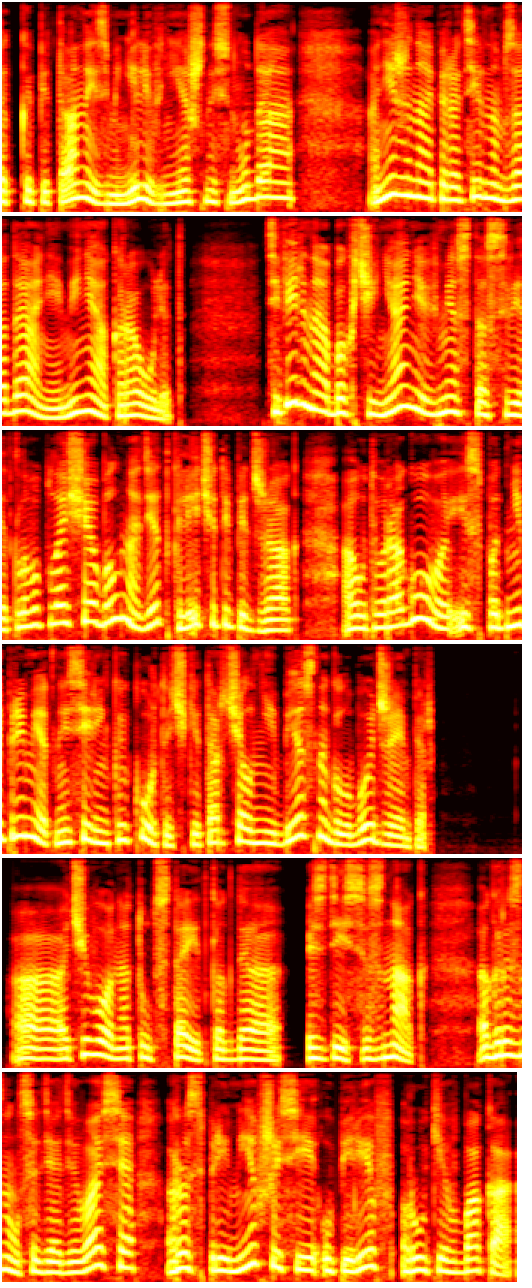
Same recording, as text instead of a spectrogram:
так капитаны изменили внешность. Ну да, они же на оперативном задании, меня караулят. Теперь на Бахчиняне вместо светлого плаща был надет клетчатый пиджак, а у Творогова из-под неприметной серенькой курточки торчал небесно-голубой джемпер. «А чего она тут стоит, когда здесь знак?» — огрызнулся дядя Вася, распрямившись и уперев руки в бока.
